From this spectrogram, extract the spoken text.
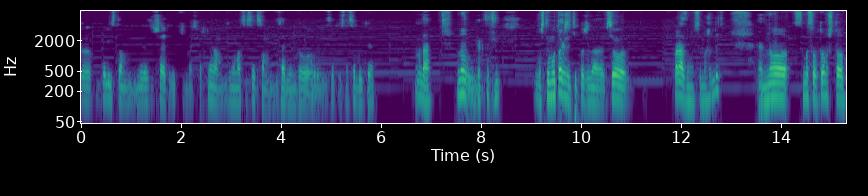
э, футболистам не разрешают или спортсменам заниматься сексом за день до, соответственно, события. Ну да. Ну, как-то может, ему также, типа, жена, все... По-разному все может быть. Но смысл в том, что...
